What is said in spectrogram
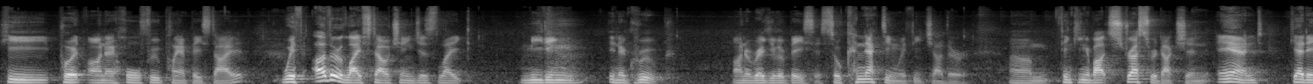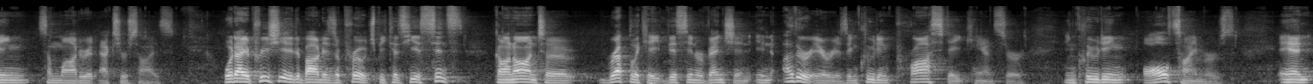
he put on a whole food plant-based diet with other lifestyle changes like meeting in a group on a regular basis, so connecting with each other, um, thinking about stress reduction, and getting some moderate exercise. What I appreciated about his approach, because he has since gone on to replicate this intervention in other areas, including prostate cancer, including Alzheimer's. And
